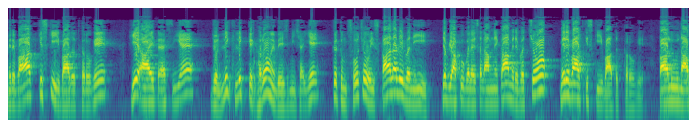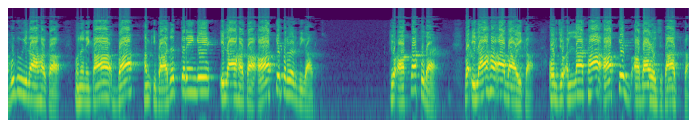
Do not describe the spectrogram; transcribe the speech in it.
میرے بات کس کی عبادت کرو گے؟ یہ آیت ایسی ہے جو لکھ لکھ کے گھروں میں بھیجنی چاہیے کہ تم سوچو اس کال علی بنی، جب یعقوب علیہ السلام نے کہا، میرے بچوں، میرے بات کس کی عبادت کرو گے؟ کالو نابود الہ کا انہوں نے کہا با ہم عبادت کریں گے الہ کا آپ کے پروردگار کی، جو آپ کا خدا ہے۔ وہ الہ آبائے کا اور جو اللہ تھا، آپ کے آبا و جداد کا۔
